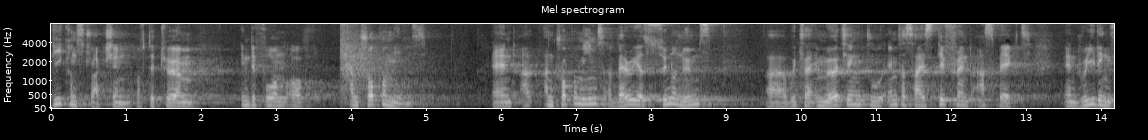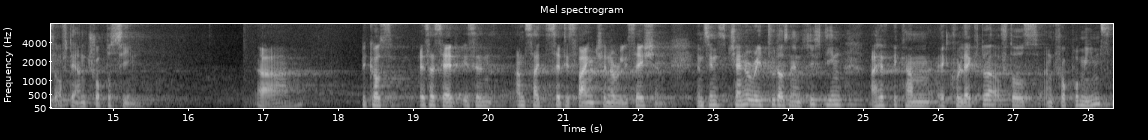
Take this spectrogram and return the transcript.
deconstruction of the term in the form of anthropomemes. And anthropomemes are various synonyms uh, which are emerging to emphasize different aspects and readings of the Anthropocene. Uh, because, as I said, it's an unsatisfying generalization. And since January 2015, I have become a collector of those anthropomemes.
